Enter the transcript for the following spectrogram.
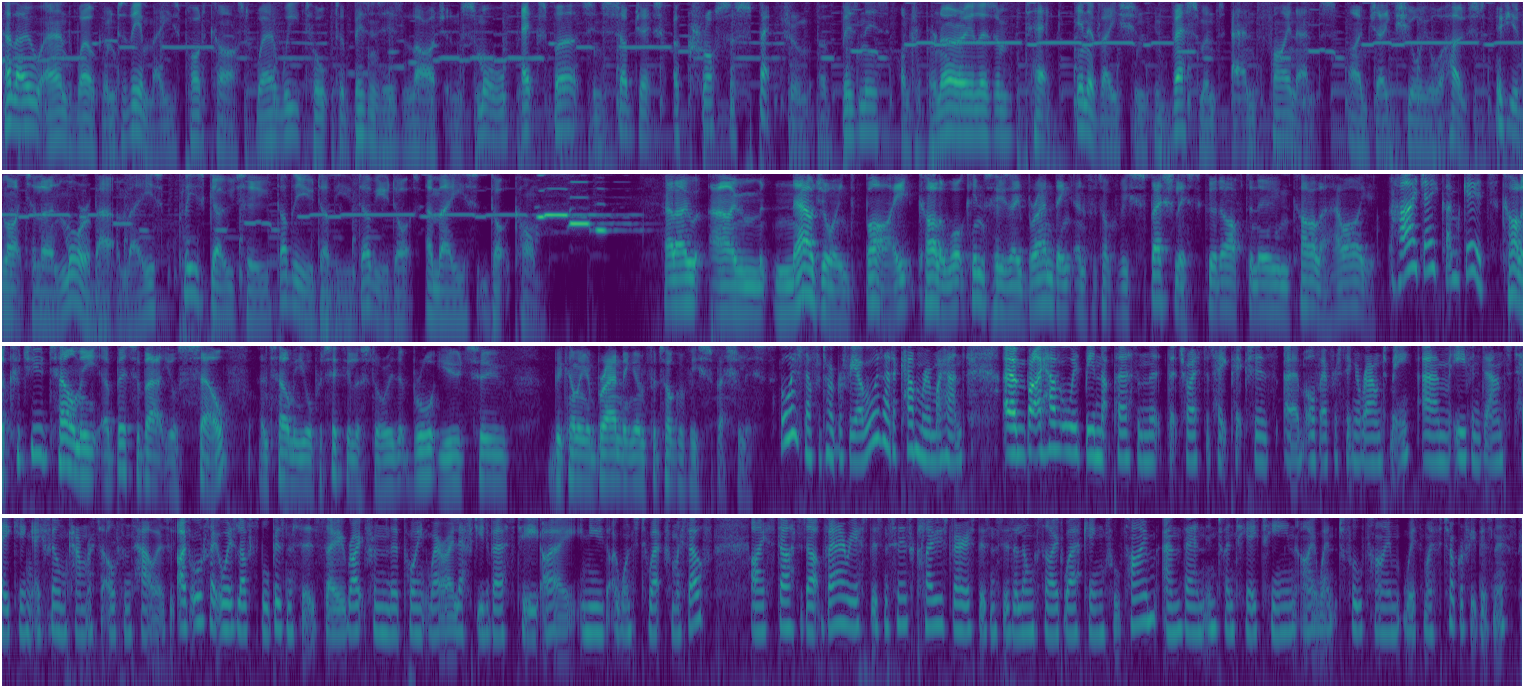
Hello and welcome to the Amaze podcast, where we talk to businesses large and small, experts in subjects across the spectrum of business, entrepreneurialism, tech, innovation, investment, and finance. I'm Jake Shaw, your host. If you'd like to learn more about Amaze, please go to www.amaze.com. Hello, I'm now joined by Carla Watkins, who's a branding and photography specialist. Good afternoon, Carla. How are you? Hi, Jake. I'm good. Carla, could you tell me a bit about yourself and tell me your particular story that brought you to becoming a branding and photography specialist? I've always loved photography. I've always had a camera in my hand, um, but I have always been that person that, that tries to take pictures um, of everything around me, um, even down to taking a film camera to Alton Towers. I've also always loved small businesses, so right from the point where I left university, I knew that I wanted to work for myself. I started up various businesses, closed various businesses alongside working full time, and then in 2018, I went full time with my photography business.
